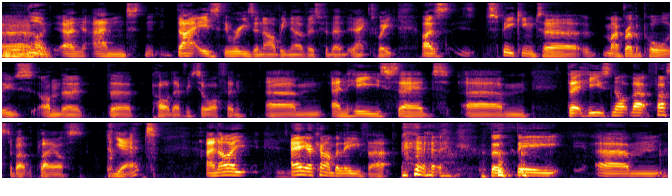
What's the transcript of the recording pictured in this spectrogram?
Um, No. and and that is the reason I'll be nervous for the next week. I was speaking to my brother Paul, who's on the the pod every so often, um, and he said um, that he's not that fussed about the playoffs yet, and I a I can't believe that, but b um,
